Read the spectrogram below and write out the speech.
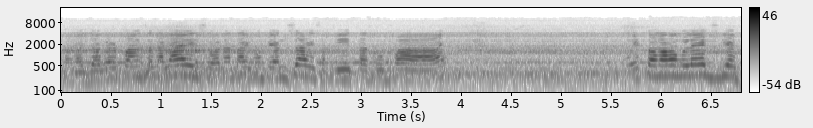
Naka jogger pants na guys, wala tayo kumpiyansa, kay sakita itong pa. Ay. Ito makong legs yun.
